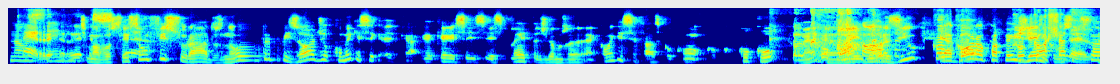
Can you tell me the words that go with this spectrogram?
Não É, sei. re- re- Mas vocês são fissurados. No outro episódio, como é que se, que se, se expleta, digamos, é, como é que se faz cocô, cocô né? Cocô. É, no Brasil. Cocô. E agora o papel Cocô higiênico. São,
